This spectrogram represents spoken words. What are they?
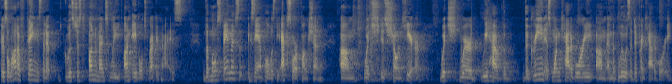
there's a lot of things that it was just fundamentally unable to recognize. The most famous example was the XOR function, um, which is shown here, which where we have the, the green is one category um, and the blue is a different category.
